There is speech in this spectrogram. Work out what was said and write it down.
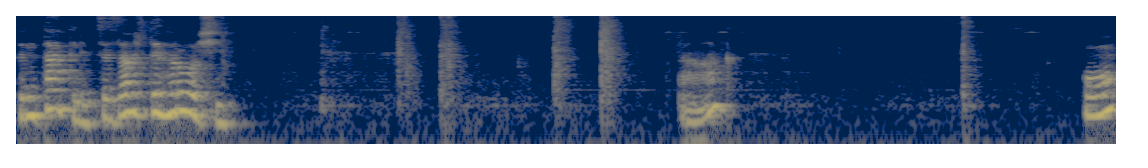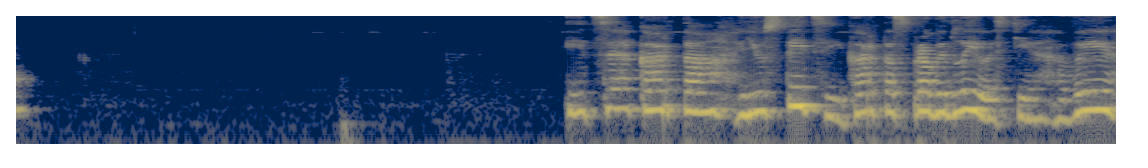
Пентаклі це завжди гроші. Так. О. І це карта юстиції, карта справедливості. Ви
